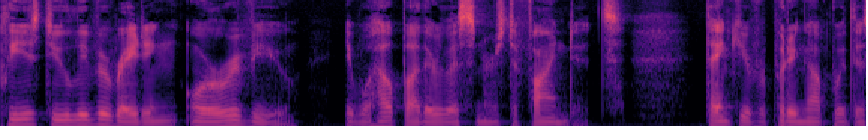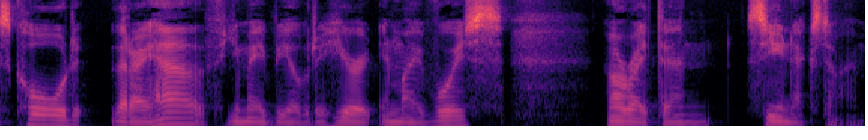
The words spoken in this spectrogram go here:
please do leave a rating or a review. It will help other listeners to find it. Thank you for putting up with this cold that I have. You may be able to hear it in my voice. All right, then. See you next time.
